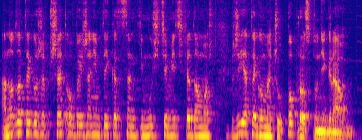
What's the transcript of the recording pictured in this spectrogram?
Ano dlatego, że przed obejrzeniem tej cutscenki musicie mieć świadomość, że ja tego meczu po prostu nie grałem.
